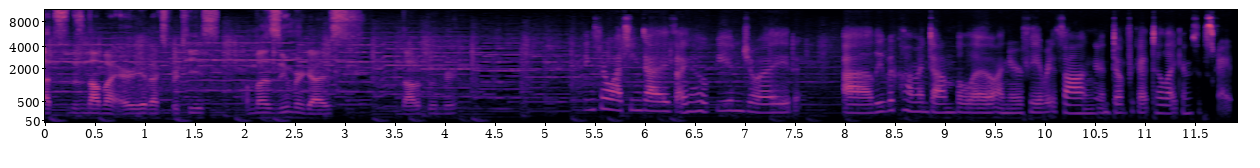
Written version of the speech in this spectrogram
That's this is not my area of expertise. I'm a zoomer, guys, not a boomer. Thanks for watching, guys. I hope you enjoyed. Uh, leave a comment down below on your favorite song, and don't forget to like and subscribe.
